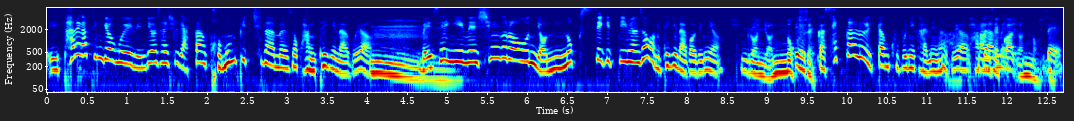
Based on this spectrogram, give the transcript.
이 파래 같은 경우에는요, 사실 약간 검은빛이 나면서 광택이 나고요. 음. 매생이는 싱그러운 연녹색이 띠면서 광택이 나거든요. 싱그러운 연녹색. 네, 그러니까 색깔로 일단 구분이 가능하고요. 아, 파란색과 연녹색. 네.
